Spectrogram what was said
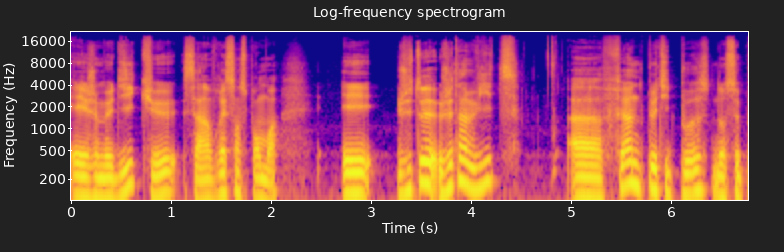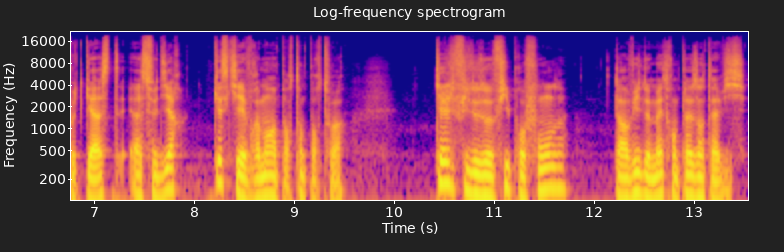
et je me dis que ça a un vrai sens pour moi. Et je, te, je t'invite à faire une petite pause dans ce podcast et à se dire qu'est-ce qui est vraiment important pour toi? Quelle philosophie profonde tu as envie de mettre en place dans ta vie?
